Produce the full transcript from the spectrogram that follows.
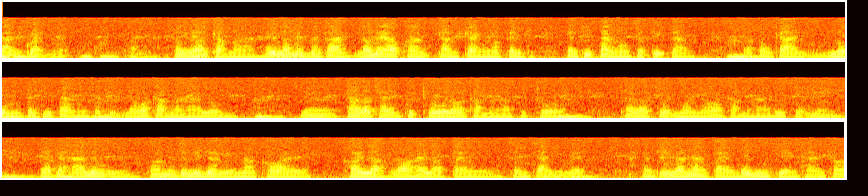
การแกว่งเนี่ยมีความแกว่งต้องย้อนกลับมา ให้เราไม่ต้องการ เราไม่เอาความการแกว่งมาเป็นเป็นที่ตั้งของสติเราเราต้องการลมเป็นที่ตั้งของสติเราก็กลับมาหาลมอืมหรือถ้าเราใช้พุทโธเราก็กลับมาหาพุทโธ ถ้าเราสวดมนต์เราก็กลับมาหาที่สวดมนต์อย่าไปหาเรื่องอื่น เพราะมันจะมีเรื่องอื่นมาคอยคอยหลอกล่อให้เราไปสนใจอยู่เรื่อย บางทีเรานั่งไปได้ยินเสียงใครเขา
